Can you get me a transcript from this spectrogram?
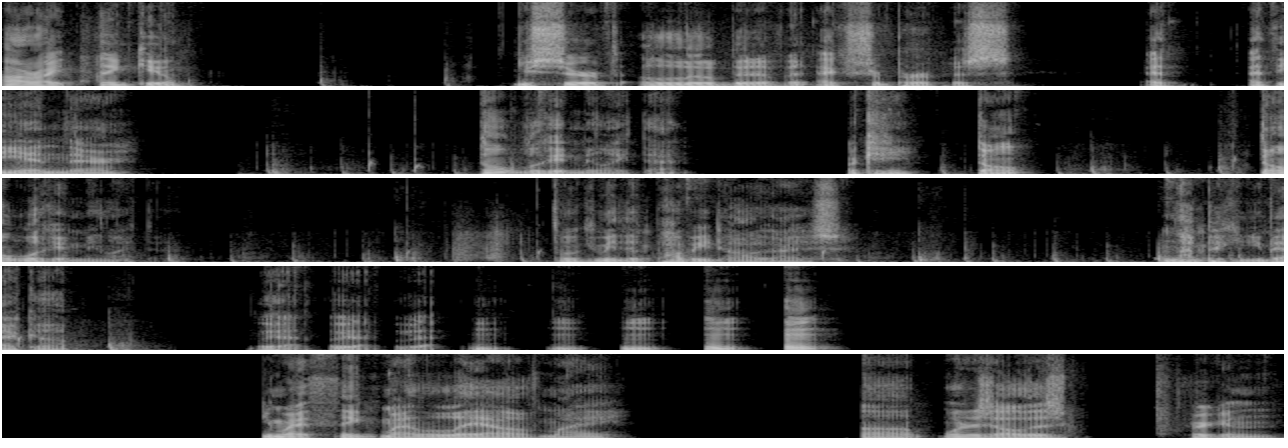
All right. Thank you. You served a little bit of an extra purpose at at the end there. Don't look at me like that. Okay? Don't. Don't look at me like that. Don't give me the puppy dog eyes. I'm not picking you back up. Look at that. Look at that. Mm, mm, mm, you might think my layout of my... Uh, what is all this freaking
